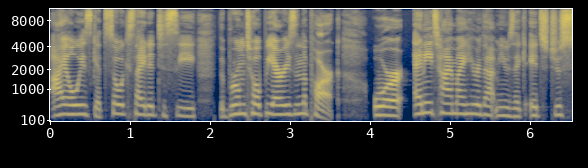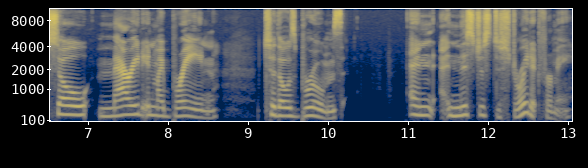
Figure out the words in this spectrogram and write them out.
I always get so excited to see the broom topiaries in the park. Or anytime I hear that music, it's just so married in my brain to those brooms. And and this just destroyed it for me.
